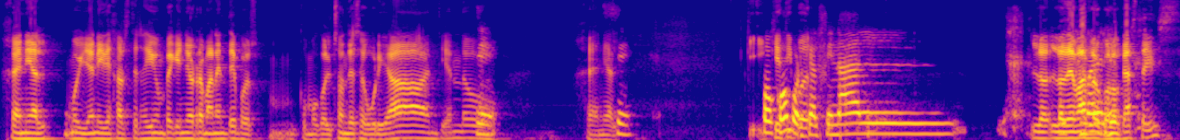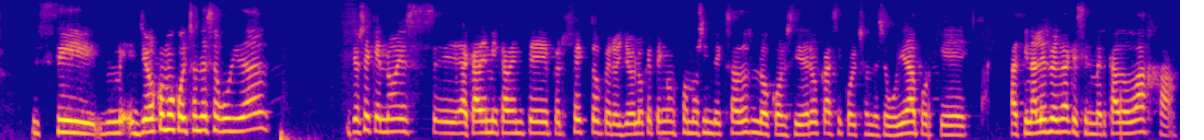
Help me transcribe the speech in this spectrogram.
Genial, muy bien. Y dejaste ahí un pequeño remanente, pues como colchón de seguridad, entiendo. Sí. Genial. Sí. Poco, porque al final. ¿Lo, lo demás lo colocasteis? Sí, yo como colchón de seguridad yo sé que no es eh, académicamente perfecto, pero yo lo que tengo en fondos indexados lo considero casi colchón de seguridad, porque al final es verdad que si el mercado baja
